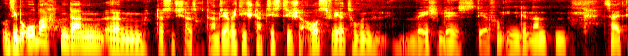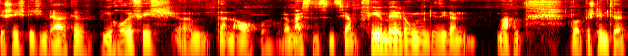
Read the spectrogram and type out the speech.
Und sie beobachten dann, ähm, das sind, also, da haben sie ja richtig statistische Auswertungen, welchen der ist der von Ihnen genannten zeitgeschichtlichen Werke, wie häufig ähm, dann auch, oder meistens sind es ja Fehlmeldungen, die Sie dann machen, dort bestimmte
